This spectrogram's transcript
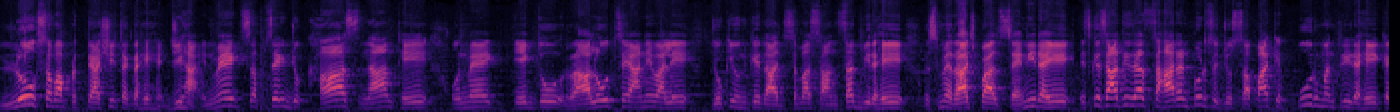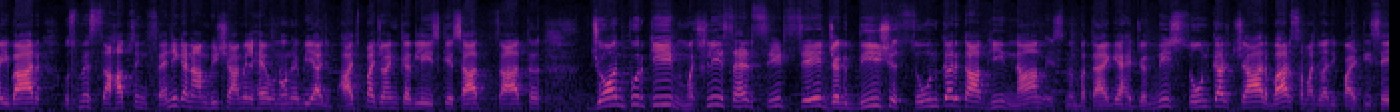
लोकसभा प्रत्याशी तक रहे हैं। जी हाँ इनमें सबसे जो खास नाम थे, उनमें एक दो रालोद से आने वाले, जो कि उनके राज्यसभा सांसद भी रहे, इसमें राजपाल सैनी रहे, इसके साथ ही साथ सहारनपुर से जो सपा के पूर्व मंत्री रहे कई बार, उसमें साहब सिंह सैनी का नाम भी शामिल है, उन्होंने भी आज भाजपा ज्वाइन कर ली। इसके साथ साथ जौनपुर की मछली शहर सीट से जगदीश सोनकर का भी नाम इसमें बताया गया है। जगदीश सोनकर चार बार समाजवादी पार्टी से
